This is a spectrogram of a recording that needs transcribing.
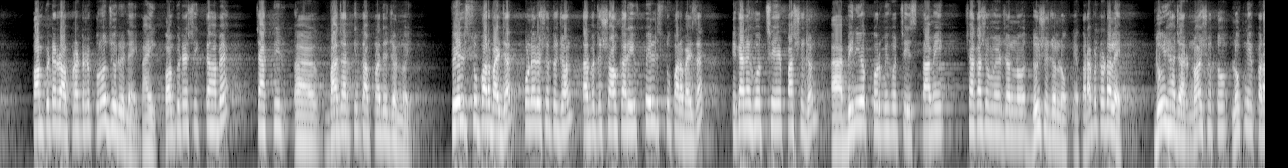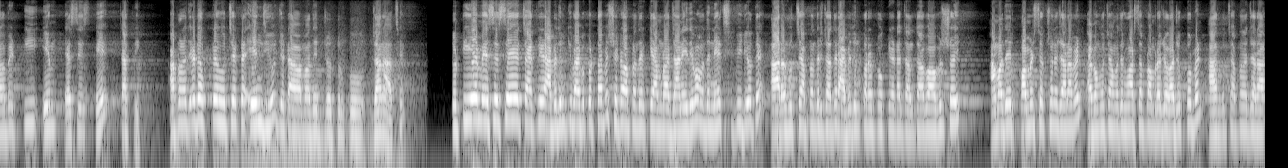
কম্পিউটার অপারেটরের কোনো জরুরি নেই। ভাই, কম্পিউটার শিখতে হবে, চাকরির বাজার কিন্তু আপনাদের জন্যই। ফিল্ড সুপারভাইজার, পনেরো শত জন, তারপর হচ্ছে সহকারী ফিল্ড সুপারভাইজার। এখানে হচ্ছে পাঁচশো জন। বিনিয়োগ কর্মী হচ্ছে ইসলামী শাখা সমূহের জন্য দুইশো জন লোক নিয়োগ করা হবে। টোটালে দুই হাজার নয়শত লোক নিয়োগ করা হবে T M S S A চাকরি। আপনারা এটা হচ্ছে একটা এনজিও, যেটা আমাদের যতটুকু জানা আছে। তো টিএমএসএস এ চাকরির আবেদন কীভাবে করতে হবে সেটাও আপনাদেরকে আমরা জানিয়ে দেবো আমাদের নেক্সট ভিডিওতে আর হচ্ছে আপনাদের যাদের আবেদন করার প্রক্রিয়াটা জানতে হবে অবশ্যই আমাদের কমেন্ট সেকশনে জানাবেন এবং হচ্ছে আমাদের হোয়াটসঅ্যাপ আমরা যোগাযোগ করবেন। আর হচ্ছে আপনারা যারা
